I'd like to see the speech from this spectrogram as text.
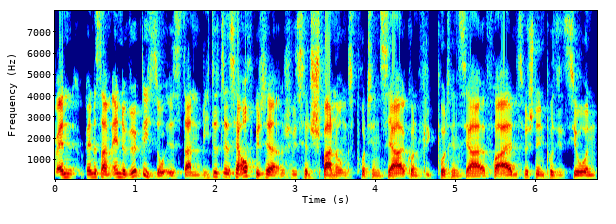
wenn, wenn es am Ende wirklich so ist, dann bietet es ja auch bitte ein bisschen Spannungspotenzial, Konfliktpotenzial, vor allem zwischen den Positionen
